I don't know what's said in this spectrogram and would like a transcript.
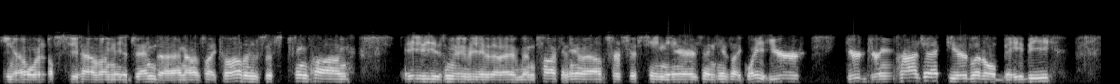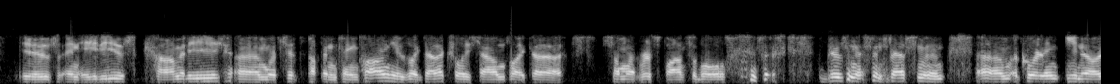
you know what else do you have on the agenda and I was like well there's this ping pong 80s movie that I've been talking about for 15 years. And he's like, wait, your, your dream project, your little baby is an 80s comedy um, with hip hop and ping pong. He was like, that actually sounds like a somewhat responsible business investment, um, according, you know,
